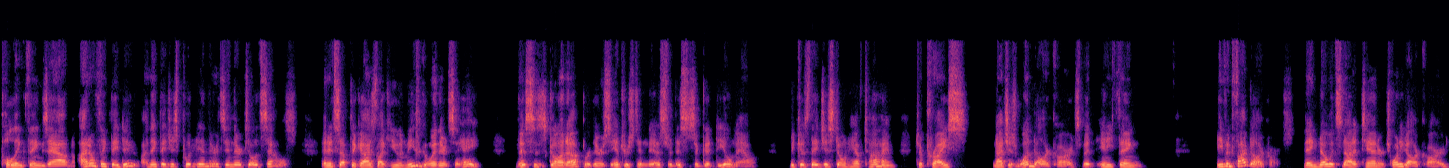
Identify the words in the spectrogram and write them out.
pulling things out. I don't think they do. I think they just put it in there. It's in there till it sells. And it's up to guys like you and me to go in there and say, hey, this has gone up, or there's interest in this, or this is a good deal now, because they just don't have time to price not just $1 cards, but anything, even $5 cards. They know it's not a 10 or $20 card.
